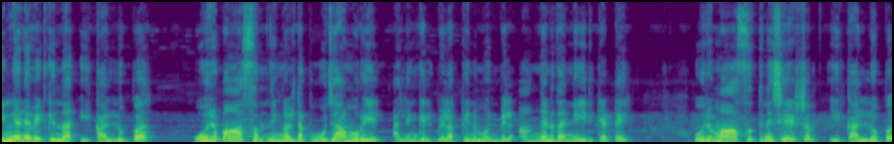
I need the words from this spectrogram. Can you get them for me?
ഇങ്ങനെ വെക്കുന്ന ഈ കല്ലുപ്പ് ഒരു മാസം നിങ്ങളുടെ പൂജാമുറിയിൽ അല്ലെങ്കിൽ വിളക്കിന് മുൻപിൽ അങ്ങനെ തന്നെ ഇരിക്കട്ടെ. ഒരു മാസത്തിന് ശേഷം ഈ കല്ലുപ്പ്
